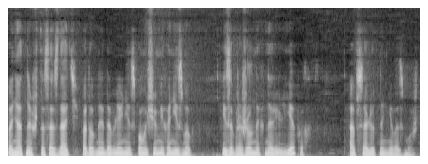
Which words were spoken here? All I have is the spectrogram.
Понятно, что создать подобное давление с помощью механизмов изображенных на рельефах, абсолютно невозможно.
